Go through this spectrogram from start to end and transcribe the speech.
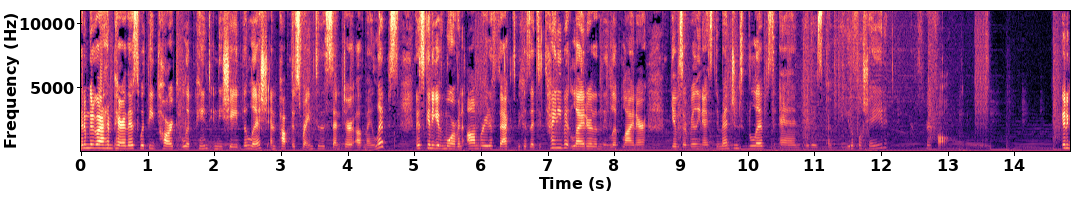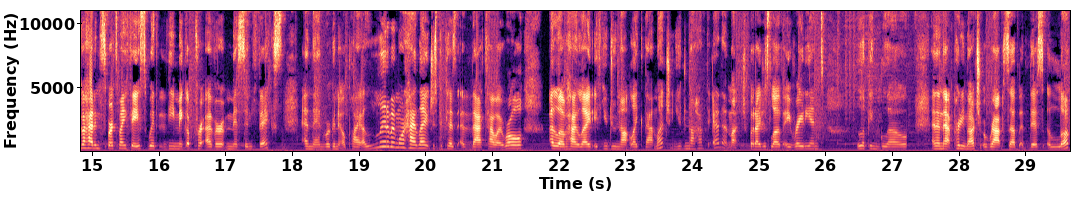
Then I'm going to go ahead and pair this with the Tarte lip paint in the shade Delish and pop this right into the center of my lips. This is going to give more of an ombre effect because it's a tiny bit lighter than the lip liner. It gives a really nice dimension to the lips and it is a beautiful shade for fall. I'm gonna go ahead and spritz my face with the Makeup Forever Mist and Fix, and then we're gonna apply a little bit more highlight just because that's how I roll. I love highlight. If you do not like that much, you do not have to add that much, but I just love a radiant, looking glow. And then that pretty much wraps up this look.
